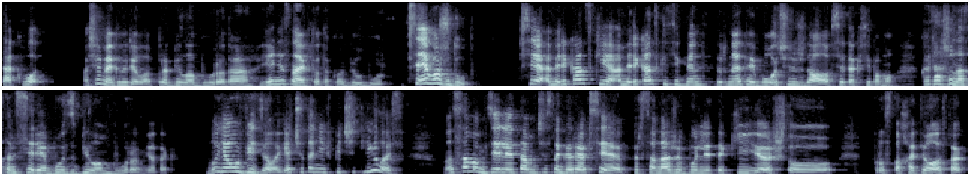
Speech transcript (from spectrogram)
Так вот, о чем я говорила? Про Билла Бура, да? Я не знаю, кто такой Билл Бур. Все его ждут. Все американские, американский сегмент интернета его очень ждал. Все так типа, мол, когда же у нас там серия будет с Биллом Буром? Я так, ну, я увидела. Я что-то не впечатлилась. На самом деле, там, честно говоря, все персонажи были такие, что просто хотелось так,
